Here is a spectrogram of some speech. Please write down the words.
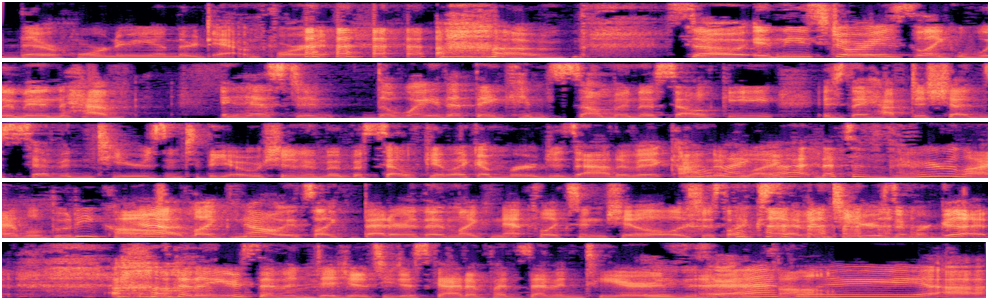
they're horny and they're down for it. um, so in these stories, like women have it has to the way that they can summon a selkie is they have to shed seven tears into the ocean and then the selkie like emerges out of it oh kind my of like god, that's a very reliable booty call. yeah like no it's like better than like netflix and chill it's just like seven tears and we're good Instead of your seven digits, you just got to put seven tears. and that's all. Exactly. Uh,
